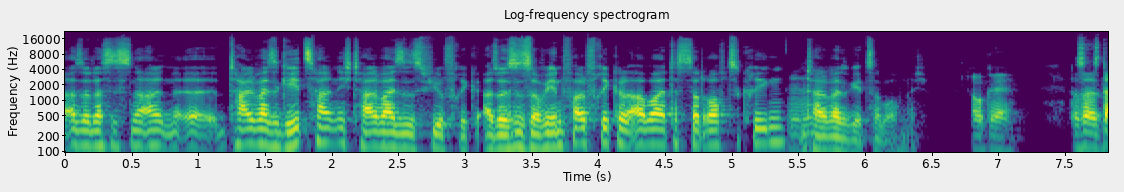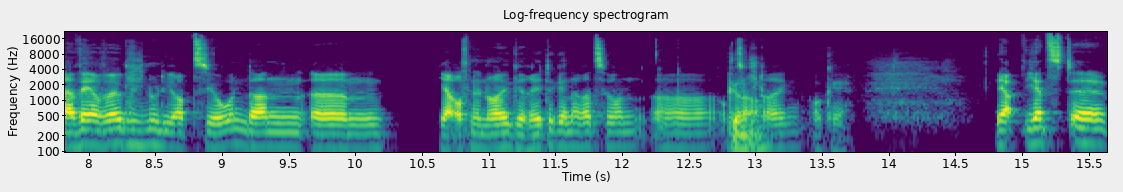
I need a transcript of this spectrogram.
also das ist eine, äh, teilweise geht's halt nicht, teilweise ist es viel Frickel. Also es ist auf jeden Fall Frickelarbeit, das da drauf zu kriegen. Mhm. Teilweise geht's aber auch nicht. Okay. Das heißt, da wäre wirklich nur die Option, dann ähm, ja auf eine neue Gerätegeneration äh, umzusteigen. Genau. Okay. Ja, jetzt äh,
